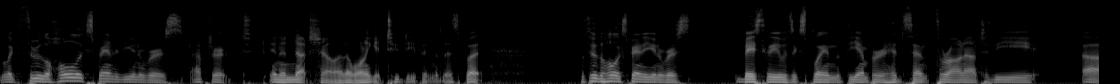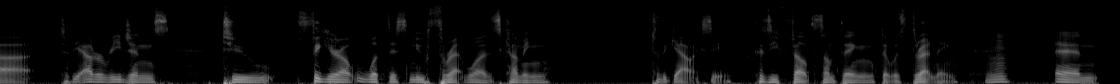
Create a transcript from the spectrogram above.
like through the whole expanded universe, after t- in a nutshell, I don't want to get too deep into this, but but through the whole expanded universe, basically it was explained that the Emperor had sent Thrawn out to the uh, to the outer regions to figure out what this new threat was coming to the galaxy because he felt something that was threatening. Mhm. And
